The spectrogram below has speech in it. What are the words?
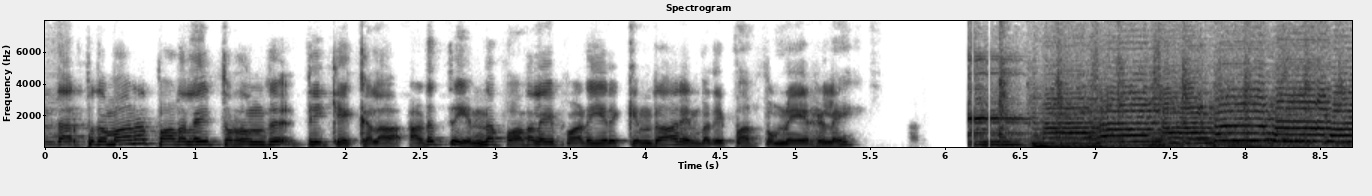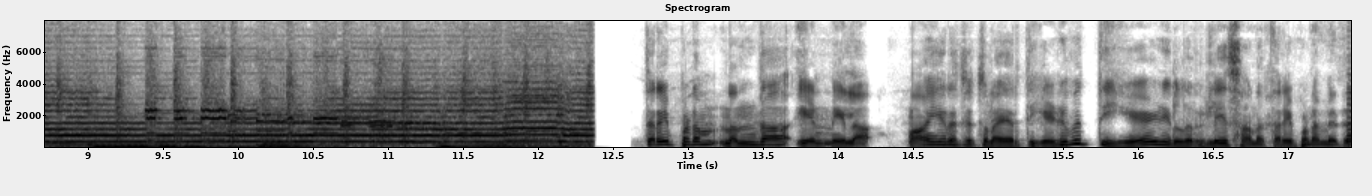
அந்த அற்புதமான பாடலை தொடர்ந்து டி கே கலா அடுத்து என்ன பாடலை பாடியிருக்கின்றார் என்பதை பார்ப்போம் நேயர்களே. திரைப்படம் நந்தா என் நிலா. ஆயிரத்தி தொள்ளாயிரத்தி எழுபத்தி ஏழில் ரிலீஸ் ஆன திரைப்படம் இது.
